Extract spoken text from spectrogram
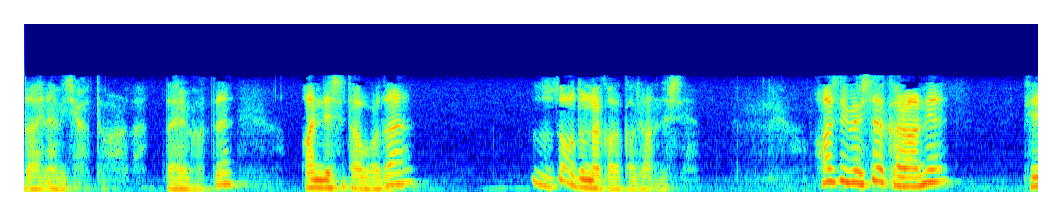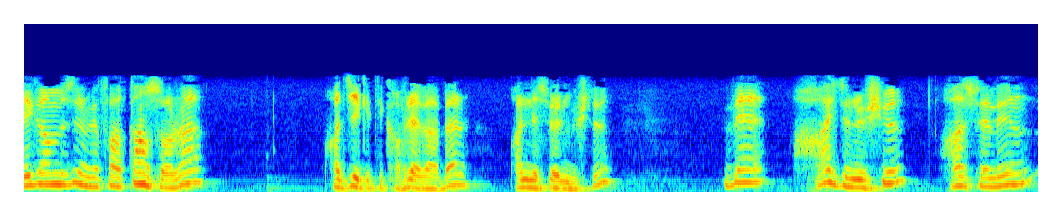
dayanamayacaktı orada. Dayanamayacaktı. Annesi tabi orada zor durumda kalkar annesi. Hazreti Veysel Karani Peygamberimizin vefattan sonra hacca gitti kafile beraber. Annesi ölmüştü. Ve hac dönüşü Hazreti Ömer'in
